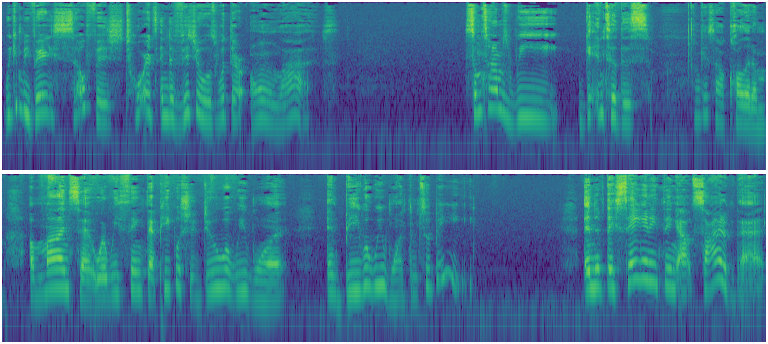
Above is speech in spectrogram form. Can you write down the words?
We can be very selfish towards individuals with their own lives. Sometimes we get into this I guess I'll call it a, a mindset where we think that people should do what we want and be what we want them to be. And if they say anything outside of that,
